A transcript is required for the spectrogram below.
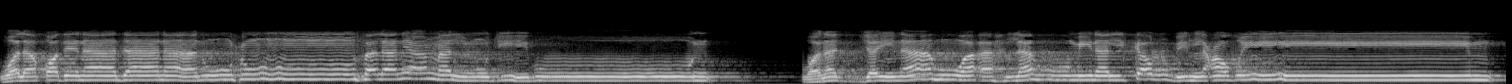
وَلَقَدْ نَادَانَا نُوحٌ فَلَنِعْمَ الْمُجِيبُونَ. وَنَجَّيْنَاهُ وَأَهْلَهُ مِنَ الْكَرْبِ الْعَظِيمِ.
